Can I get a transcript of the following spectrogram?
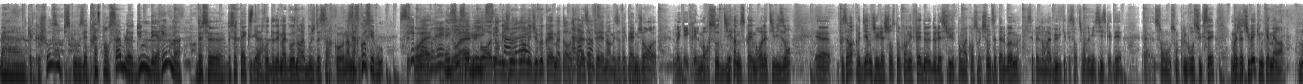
ben, quelque chose, puisque vous êtes responsable d'une des rimes de ce, de ce texte. Il y a trop de démagots dans la bouche de Sarko. Non, mais Sarko, c'est vous. C'est pas vrai. Et si c'est lui. non, mais je, non, mais je veux quand même, attends, parce que là, ça fait, non, mais ça fait quand même genre, euh, le mec a écrit le morceau de Diams, quand même, relativisons. Euh, faut savoir que Diams, j'ai eu la chance, donc, en effet, de, de, la suivre pendant la construction de cet album, qui s'appelle Dans ma bulle, qui était sorti en 2006, qui était euh, son, son plus gros succès. Moi, je la suivais avec une caméra. Mmh.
